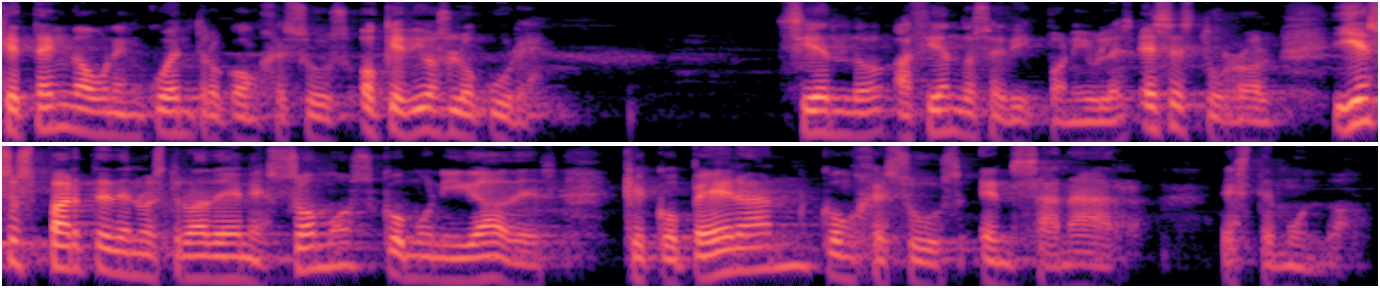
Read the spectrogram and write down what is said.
que tenga un encuentro con Jesús o que Dios lo cure? Siendo, haciéndose disponibles. Ese es tu rol. Y eso es parte de nuestro ADN. Somos comunidades que cooperan con Jesús en sanar este mundo.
